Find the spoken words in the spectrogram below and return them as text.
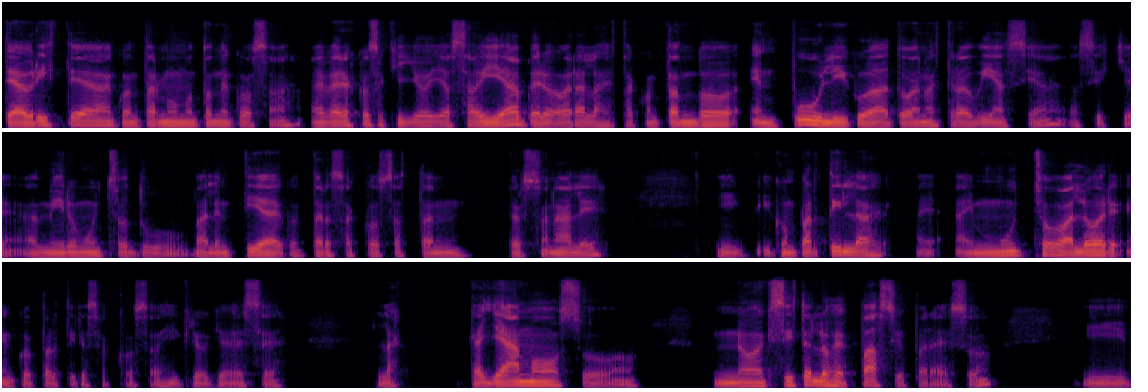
te abriste a contarme un montón de cosas. Hay varias cosas que yo ya sabía, pero ahora las estás contando en público a toda nuestra audiencia. Así que admiro mucho tu valentía de contar esas cosas tan personales y, compartirlas. Hay, hay mucho valor en compartir esas cosas y creo que a veces las callamos o no existen los espacios para eso. Y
